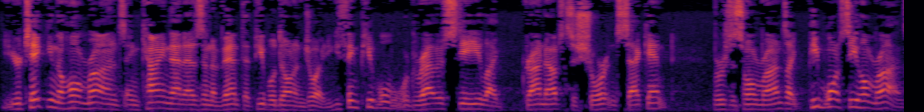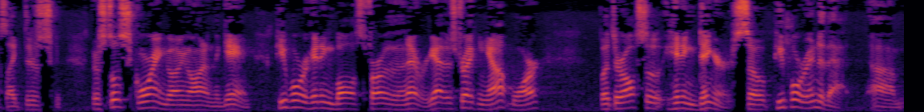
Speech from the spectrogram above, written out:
you're taking the home runs and counting that as an event that people don't enjoy. Do you think people would rather see like groundouts to short and second versus home runs? Like people want to see home runs. Like there's there's still scoring going on in the game. People are hitting balls farther than ever. Yeah, they're striking out more, but they're also hitting dingers. So people are into that. Um,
